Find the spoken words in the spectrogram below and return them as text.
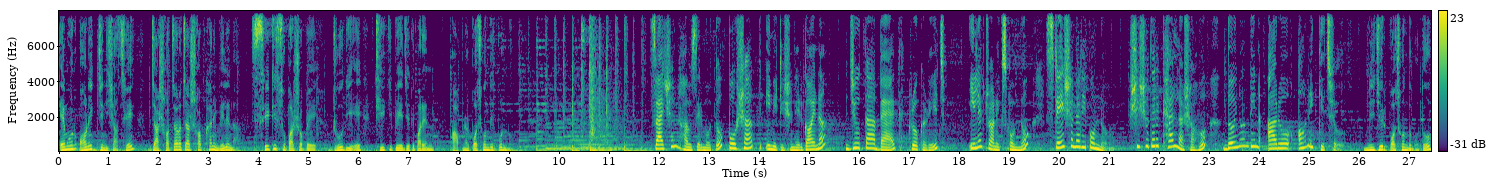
এমন অনেক জিনিস আছে যা সচরাচর সবখানে মেলে না। সিটি সুপার শপে ঢু দিয়ে ঠিকই পেয়ে যেতে পারেন আপনার পছন্দের পণ্য। ফ্যাশন হাউসের মতো পোশাক ইমিটেশনের গয়না জুতা ব্যাগ ক্রোকারেজ ইলেকট্রনিক্স পণ্য স্টেশনারি পণ্য শিশুদের খেলনা সহ দৈনন্দিন আরও অনেক কিছু। নিজের পছন্দ মতো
